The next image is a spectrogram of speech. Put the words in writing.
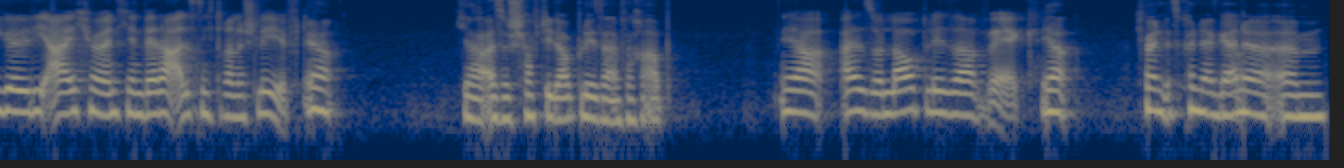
Igel, die Eichhörnchen, wer da alles nicht drin schläft. Ja. Ja, also schafft die Laubbläser einfach ab. Ja, also Laubbläser weg. Ja. Ich meine, jetzt können ja gerne ja. Ähm,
